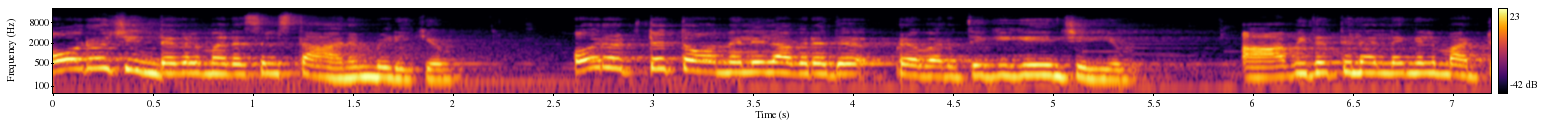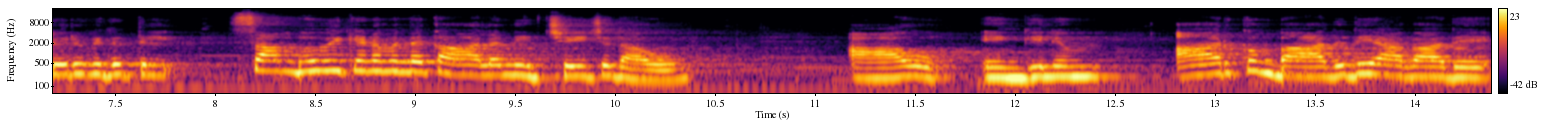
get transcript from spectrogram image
ഓരോ ചിന്തകൾ മനസ്സിൽ സ്ഥാനം പിടിക്കും. ഒരൊറ്റ തോന്നലിൽ അവരത് പ്രവർത്തിക്കുകയും ചെയ്യും. ആ വിധത്തിൽ അല്ലെങ്കിൽ മറ്റൊരു വിധത്തിൽ സംഭവിക്കണമെന്ന് കാലം നിശ്ചയിച്ചതാവും. ആവും എങ്കിലും ആർക്കും ബാധ്യതയാവാതെ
